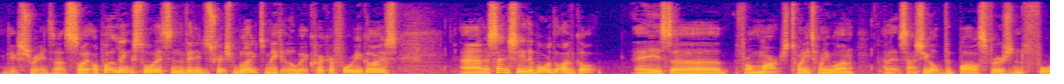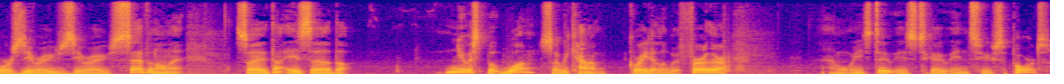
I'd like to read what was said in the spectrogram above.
and go straight into that site. I'll put links to all this in the video description below to make it a little bit quicker for you guys. And essentially the board that I've got is uh, from March 2021 and it's actually got the BIOS version 4007 on it. So that is uh, the newest but one, so we can upgrade it a little bit further. And what we need to do is to go into support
